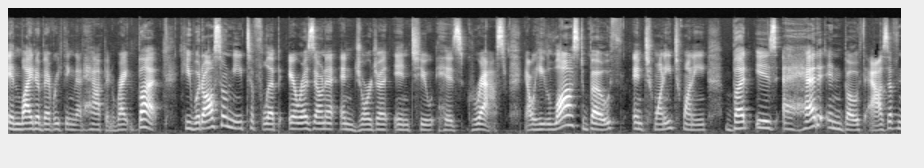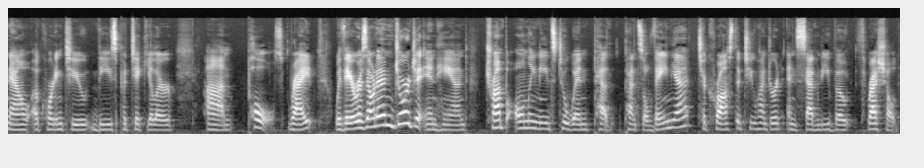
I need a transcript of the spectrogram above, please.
in light of everything that happened, right? But he would also need to flip Arizona and Georgia into his grasp. Now, he lost both in 2020, but is ahead in both as of now, according to these particular um, polls, right? With Arizona and Georgia in hand, Trump only needs to win Pe- Pennsylvania to cross the 270 vote threshold.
